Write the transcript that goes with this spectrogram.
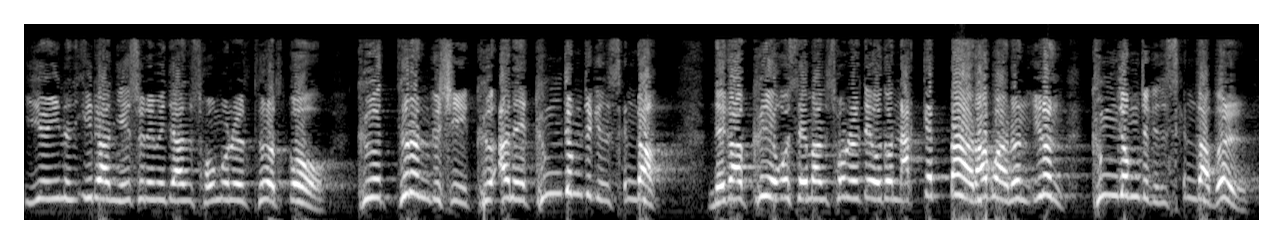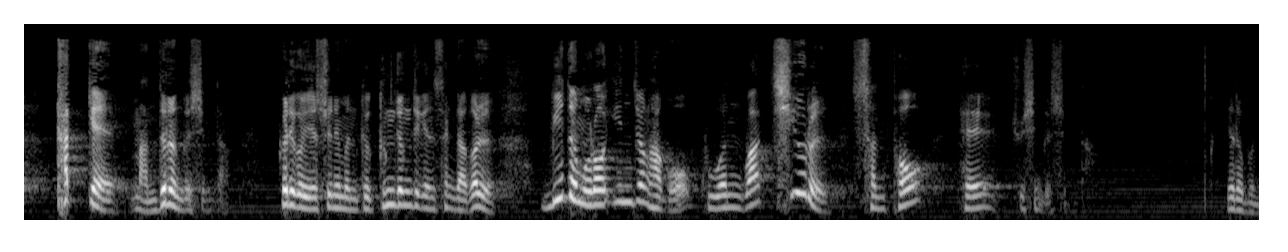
이 여인은 이러한 예수님에 대한 소문을 들었고 그 들은 것이 그 안에 긍정적인 생각, 내가 그의 옷에만 손을 떼어도 낫겠다라고 하는 이런 긍정적인 생각을 갖게 만드는 것입니다. 그리고 예수님은 그 긍정적인 생각을 믿음으로 인정하고 구원과 치유를 선포해 주신 것입니다. 여러분,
